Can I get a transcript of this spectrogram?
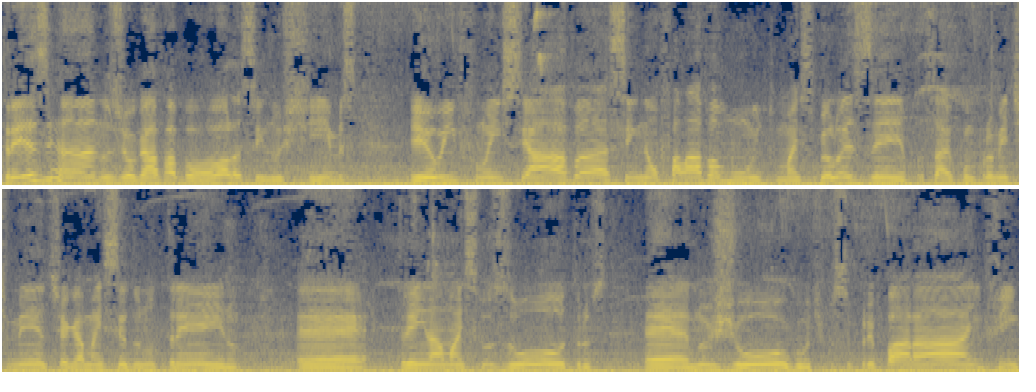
13 anos, jogava bola assim nos times, eu influenciava, assim, não falava muito, mas pelo exemplo, sabe, comprometimento, chegar mais cedo no treino, é, treinar mais que os outros, é, no jogo, tipo, se preparar, enfim,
